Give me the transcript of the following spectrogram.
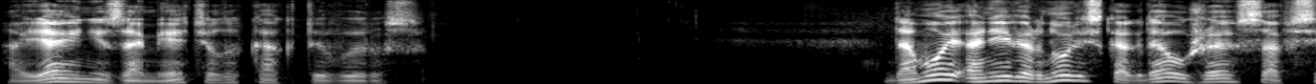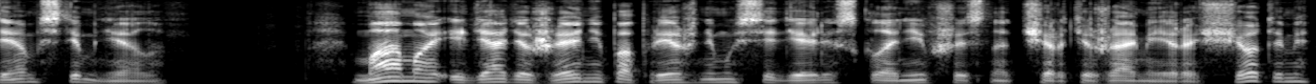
А я и не заметила, как ты вырос. Домой они вернулись, когда уже совсем стемнело. Мама и дядя Женя по-прежнему сидели, склонившись над чертежами и расчетами,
